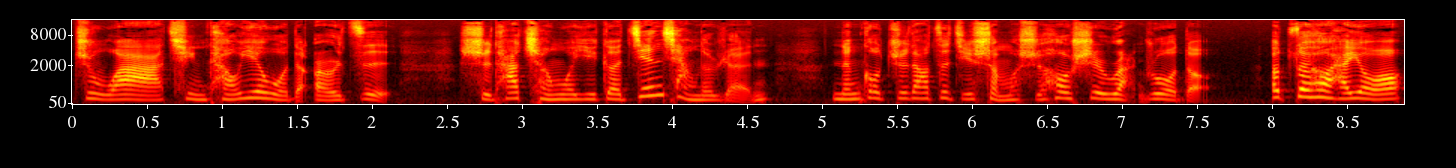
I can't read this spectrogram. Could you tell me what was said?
主啊，请陶冶我的儿子，使他成为一个坚强的人，能够知道自己什么时候是软弱的。呃，最后还有哦，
